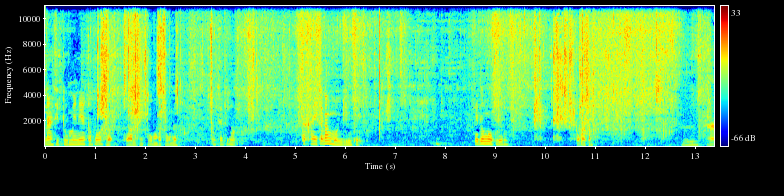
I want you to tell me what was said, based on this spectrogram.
หนาสิตุ่มไหมเนี่ยกระบอกเนาะความสีตุ่มผสมเลยนี่จ้าพี่น้องตะไคร้กำลังหมุนดินขึ้นเห็ดละโงกเหลืองปกติครับอืมฮะ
